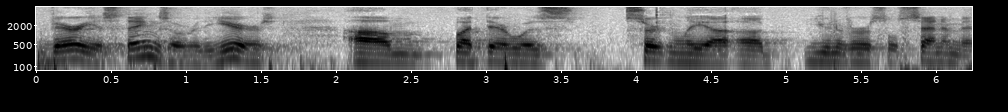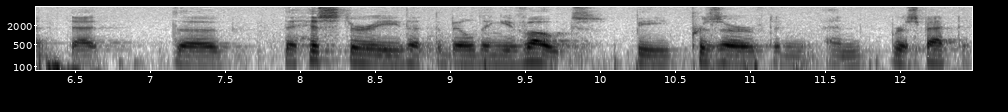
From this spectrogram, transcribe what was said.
various things over the years, um, but there was certainly a, a universal sentiment that the, the history that the building evokes be preserved and, and respected.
